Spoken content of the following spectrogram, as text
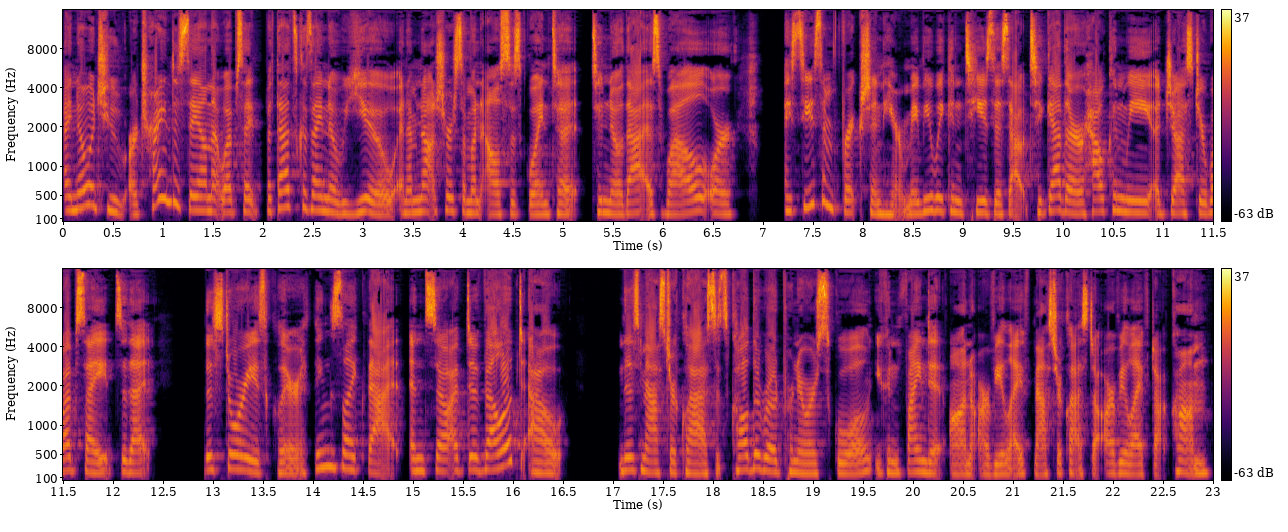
I know what you are trying to say on that website, but that's because I know you and I'm not sure someone else is going to to know that as well or I see some friction here. Maybe we can tease this out together. How can we adjust your website so that the story is clear? Things like that. And so I've developed out this masterclass. It's called the Roadpreneur School. You can find it on RV Life, masterclass.rvlife.com.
